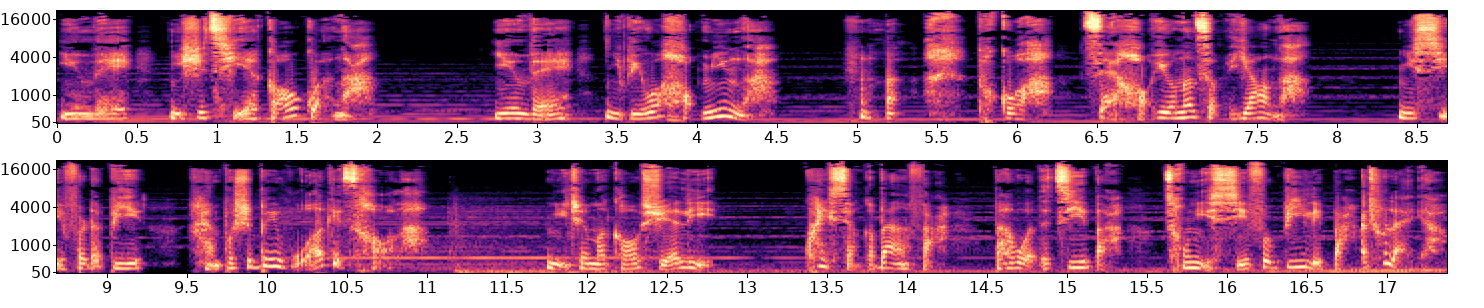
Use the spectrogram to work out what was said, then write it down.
因为你是企业高管啊，因为你比我好命啊！不过再好又能怎么样啊？你媳妇的逼还不是被我给操了？你这么高学历，快想个办法把我的鸡巴从你媳妇逼里拔出来呀！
